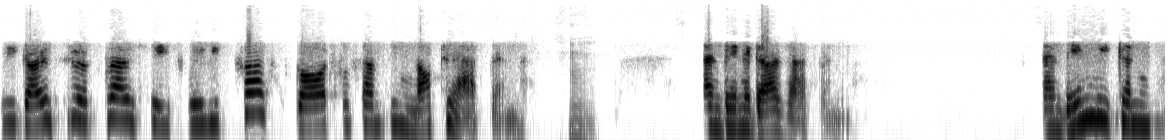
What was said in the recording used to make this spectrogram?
we go through a process where we trust God for something not to happen. Hmm. And then it does happen. And then we can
